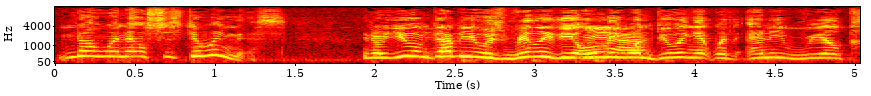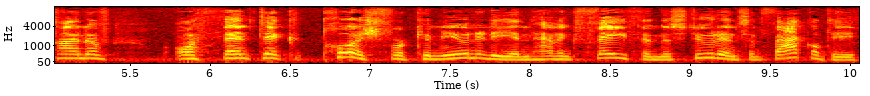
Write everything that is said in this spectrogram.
no one else is doing this. You know, UMW is really the only Yeah. one doing it with any real kind of authentic push for community and having faith in the students and faculty.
